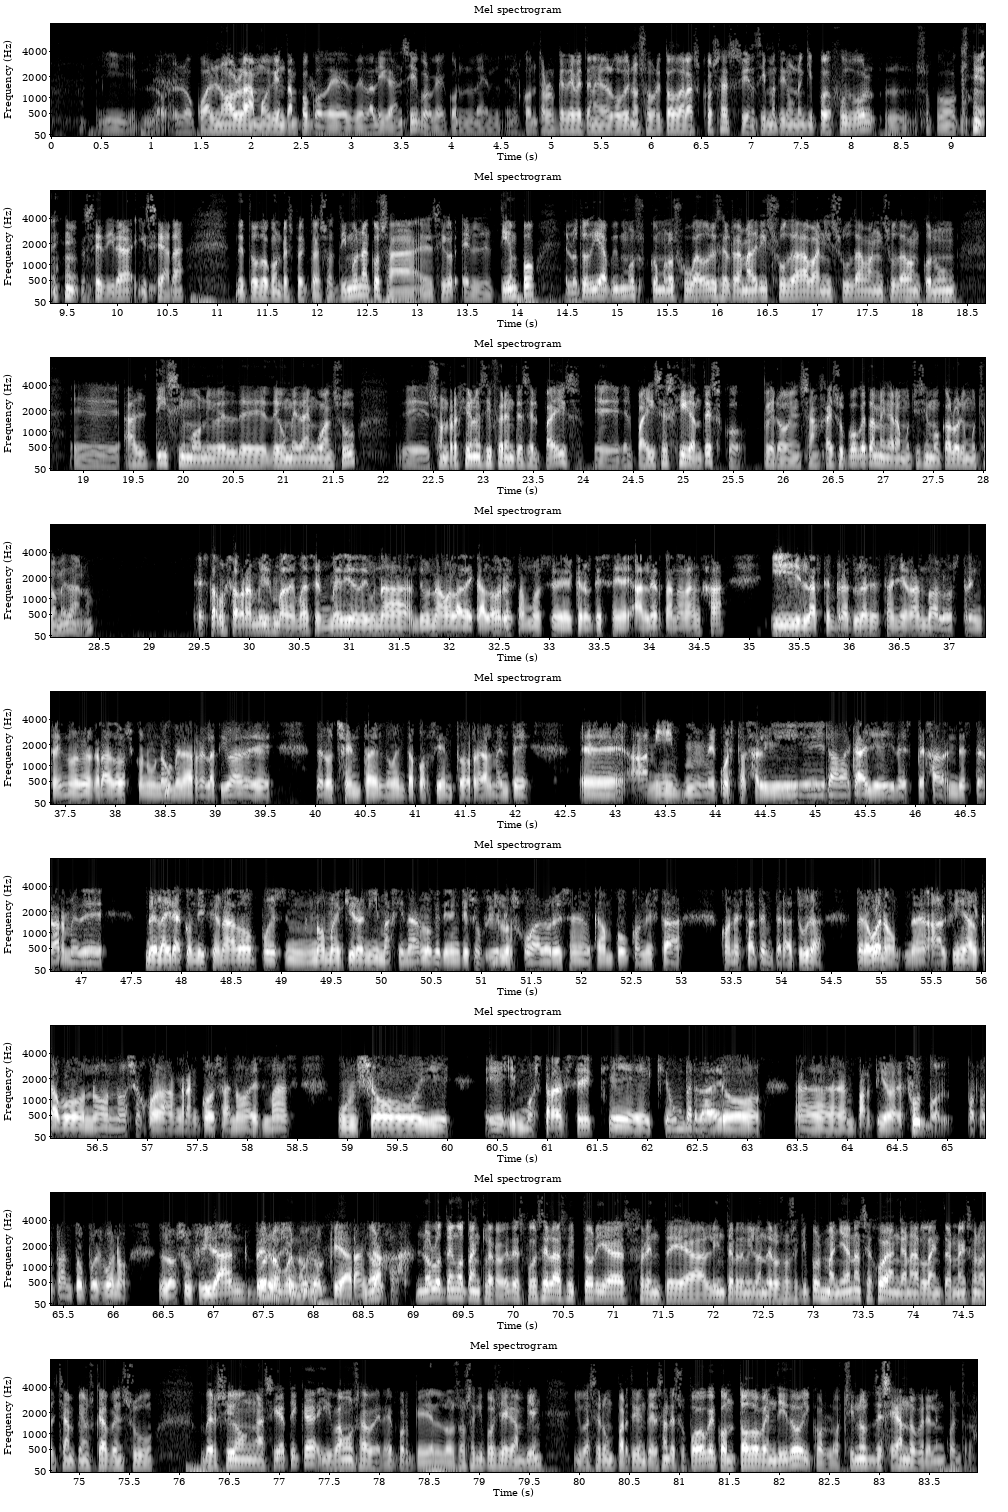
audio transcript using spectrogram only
y lo, cual no habla muy bien tampoco de, la liga en sí, porque con el, control que debe tener el gobierno sobre todas las cosas, si encima tiene un equipo de fútbol, supongo que se dirá y se hará de todo con respecto a eso. Dime una cosa, eh, el tiempo, el otro día vimos cómo los jugadores del Real Madrid sudaban y sudaban y sudaban con un eh, altísimo nivel de, humedad en Guangzhou. Eh, son regiones diferentes del país. el país es gigantesco, pero en Shanghai supongo que también era muchísimo calor y mucha humedad, ¿no? Estamos ahora mismo, además, en medio de una, de una ola de calor. Estamos, eh, creo que es alerta naranja y las temperaturas están llegando a los 39 grados con una humedad relativa de, del 80 el 90%. Realmente eh, a mí me cuesta salir a la calle y despejar, despegarme de, del aire acondicionado, pues no me quiero ni imaginar lo que tienen que sufrir los jugadores en el campo con esta con esta temperatura. Pero bueno, eh, al fin y al cabo no no se juega gran cosa, no es más un show y, mostrarse que un verdadero eh, partido de fútbol. Por lo tanto, pues bueno, lo sufrirán, pero seguro ¿eh? que harán no, caja. No lo tengo tan claro. ¿eh? Después de las victorias frente al Inter de Milán de los dos equipos, mañana se juegan ganar la International Champions Cup en su versión asiática y vamos a ver, ¿eh? porque los dos equipos llegan bien y va a ser un partido interesante. Supongo que con todo vendido y con los chinos deseando ver el encuentro.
